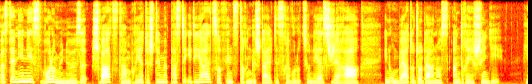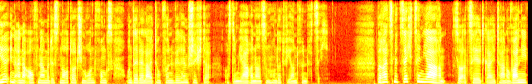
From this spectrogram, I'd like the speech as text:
Bastianinis voluminöse, schwarz timbrierte Stimme passte ideal zur finsteren Gestalt des Revolutionärs Gérard in Umberto Giordanos André Chenier, hier in einer Aufnahme des Norddeutschen Rundfunks unter der Leitung von Wilhelm Schüchter aus dem Jahre 1954. Bereits mit 16 Jahren, so erzählt Gaetano Vanni,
